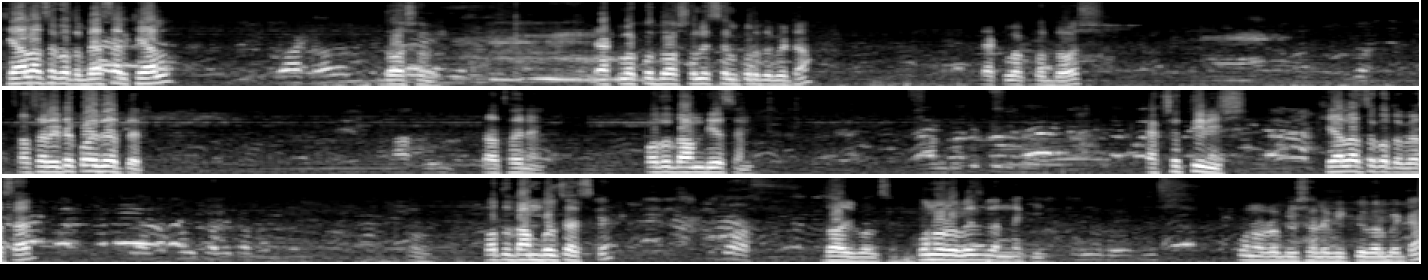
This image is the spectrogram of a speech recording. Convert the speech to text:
খেয়াল আছে কত? বেচার খেয়াল? দশ হলে। এক লক্ষ দশ হলে সেল করে দেবে এটা। এক লক্ষ দশ। চাচার এটা কয় জাতের? দাঁত হয় নাই। কত দাম দিয়েছেন? একশো তিরিশ। খেয়াল আছে কত বেচার? কত দাম বলছে আজকে? দশ। দশ বলছে। পনেরো বেচবেন নাকি? পনেরো বিশ হলে বিক্রি করবে এটা।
